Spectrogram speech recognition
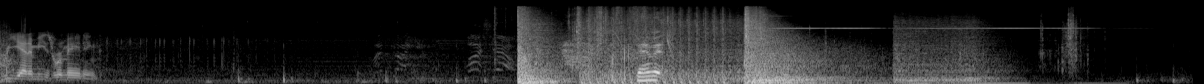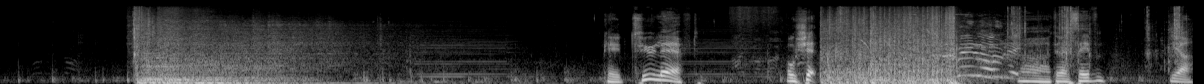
Three enemies remaining. Damn it. Okay, two left. Oh shit. Reloading. Ah, did I save him? Yeah.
